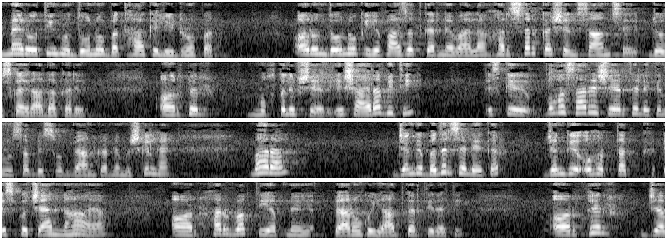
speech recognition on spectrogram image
میں روتی ہوں دونوں بتہا کے لیڈروں پر، اور ان دونوں کی حفاظت کرنے والا ہر سرکش انسان سے جو اس کا ارادہ کرے۔ اور پھر مختلف شعر۔ یہ شاعرہ بھی تھی۔ اس کے بہت سارے شعر تھے، لیکن وہ سب اس وقت بیان کرنے مشکل ہیں۔ بہرحال جنگ بدر سے لے کر جنگ عہد تک اس کو چین نہ آیا اور ہر وقت یہ اپنے پیاروں کو یاد کرتی رہتی اور پھر جب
